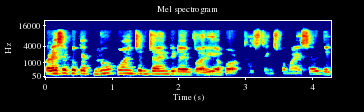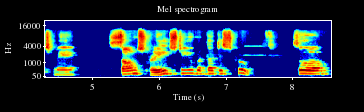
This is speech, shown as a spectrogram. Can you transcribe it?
But I said, look, at no point in time did I worry about these things for myself, which may sound strange to you, but that is true. So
